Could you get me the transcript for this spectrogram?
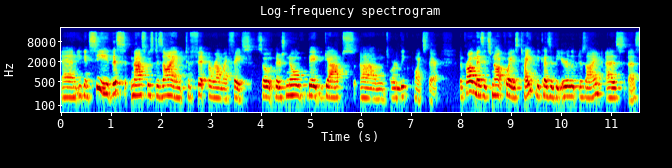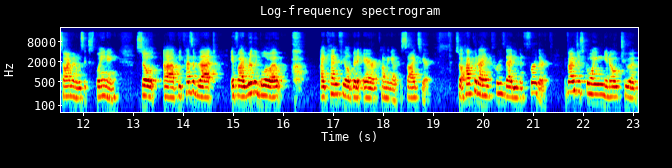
And you can see this mask was designed to fit around my face. So there's no big gaps um, or leak points there. The problem is it's not quite as tight because of the ear loop design as uh, Simon was explaining. So uh, because of that, if I really blow out, I can feel a bit of air coming out the sides here. So how could I improve that even further? If I was just going, you know, to a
